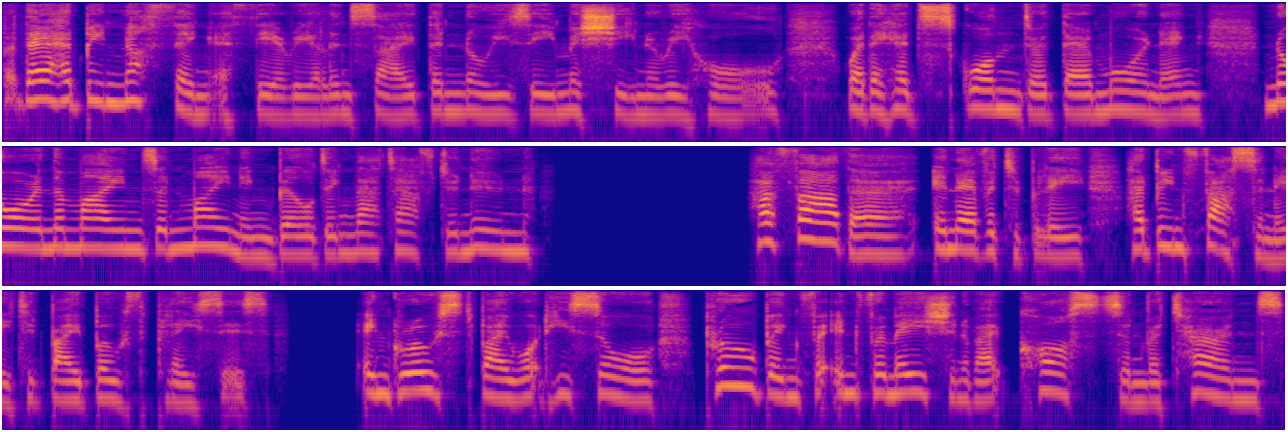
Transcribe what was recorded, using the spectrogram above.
But there had been nothing ethereal inside the noisy machinery hall where they had squandered their morning, nor in the mines and mining building that afternoon. Her father, inevitably, had been fascinated by both places engrossed by what he saw, probing for information about costs and returns,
